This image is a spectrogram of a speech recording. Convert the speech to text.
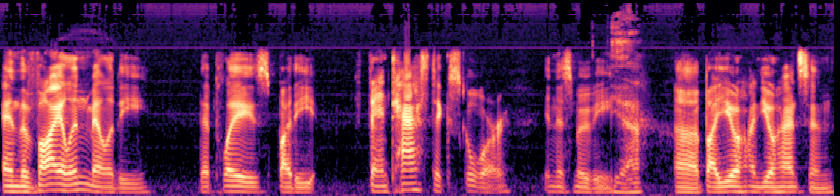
And the violin melody that plays by the fantastic score in this movie Yeah. uh, by Jóhann Jóhannsson.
